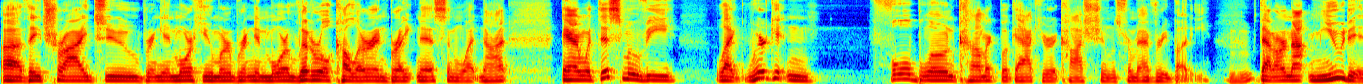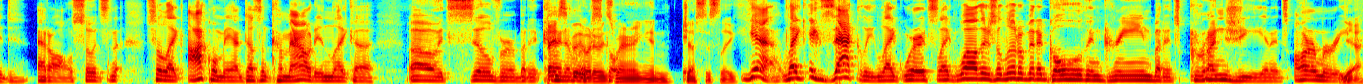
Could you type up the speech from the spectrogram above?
uh, they tried to bring in more humor, bring in more literal color and brightness and whatnot. And with this movie, like we're getting full blown comic book accurate costumes from everybody mm-hmm. that are not muted at all. So it's not, so like Aquaman doesn't come out in like a oh it's silver, but it kind of Basically, what it was gold. wearing in Justice League. Yeah, like exactly like where it's like, well, there's a little bit of gold and green, but it's grungy and it's armory. Yeah.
